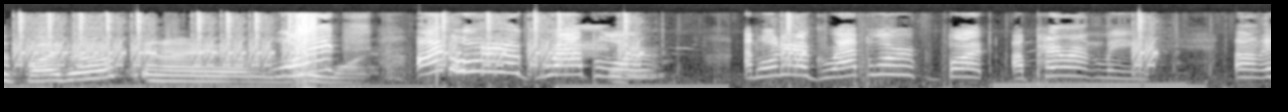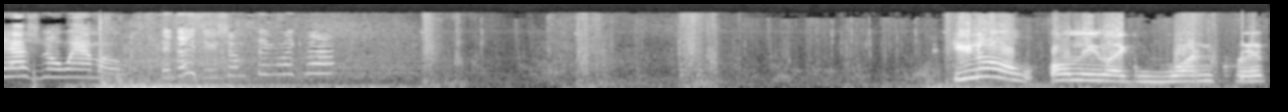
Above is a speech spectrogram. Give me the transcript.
Supply drop and I um really What? want it. I'm holding a grappler. I'm holding a grappler, but apparently, um, it has no ammo. Did they do something like that? Do you know only like one clip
